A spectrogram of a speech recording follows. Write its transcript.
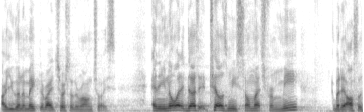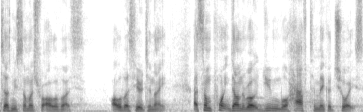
Are you to make the right choice or the wrong choice? And you know what it does? It tells me so much for me, but it also tells me so much for all of us, all of us here tonight. At some point down the road, you will have to make a choice.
